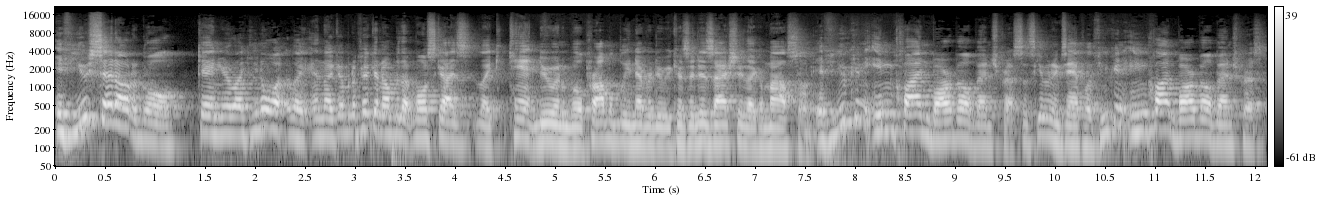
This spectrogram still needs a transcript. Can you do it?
if you set out a goal okay, and you're like, you know what, like, and like, I'm gonna pick a number that most guys like can't do and will probably never do because it is actually like a milestone. If you can incline barbell bench press, let's give an example. If you can incline barbell bench press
